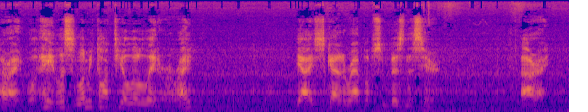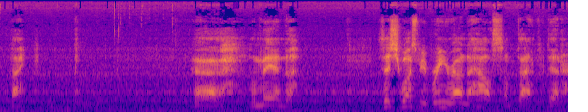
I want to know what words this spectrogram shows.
All right, well, hey, listen, let me talk to you a little later, all right? Yeah, I just gotta wrap up some business here. All right, bye. Ah, Amanda. Says she wants me to bring you around the house sometime for dinner.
